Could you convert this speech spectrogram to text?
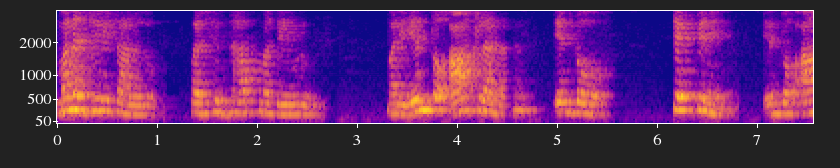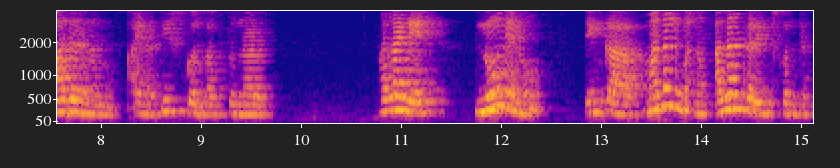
మన జీవితాలలో పరిశుద్ధాత్మ దేవుడు మరి ఎంతో ఆహ్లాదాన్ని ఎంతో శక్తిని ఎంతో ఆదరణను ఆయన తీసుకొని వస్తున్నాడు. అలాగే నూనెను ఇంకా మనల్ని మనం అలంకరించుకుంటాం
